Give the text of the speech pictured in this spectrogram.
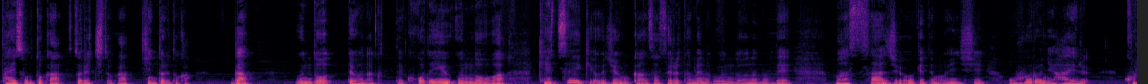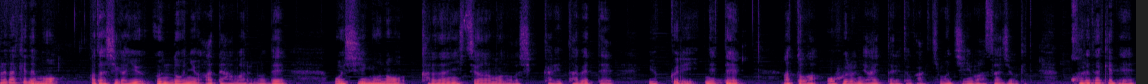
体操とかストレッチとか筋トレとかが運動ではなくて、ここで言う運動は血液を循環させるための運動なので、マッサージを受けてもいいし、お風呂に入る。これだけでも私が言う運動には当てはまるので、美味しいものを、体に必要なものをしっかり食べて、ゆっくり寝て、あとはお風呂に入ったりとか気持ちいいマッサージを受けて、これだけで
